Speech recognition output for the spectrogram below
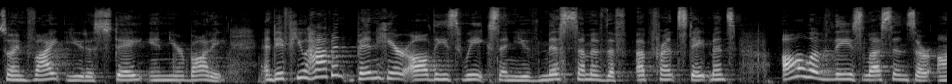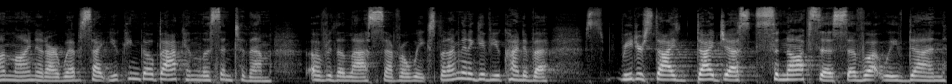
So I invite you to stay in your body. And if you haven't been here all these weeks and you've missed some of the upfront statements, all of these lessons are online at our website. You can go back and listen to them over the last several weeks. But I'm going to give you kind of a Reader's Digest synopsis of what we've done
